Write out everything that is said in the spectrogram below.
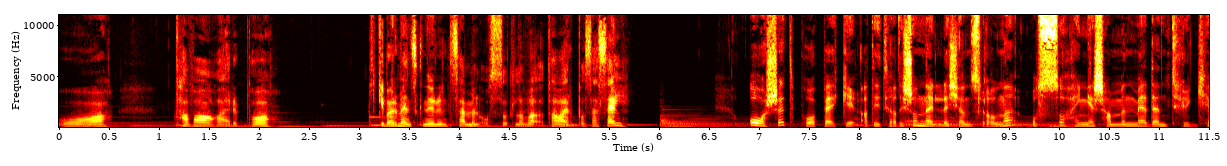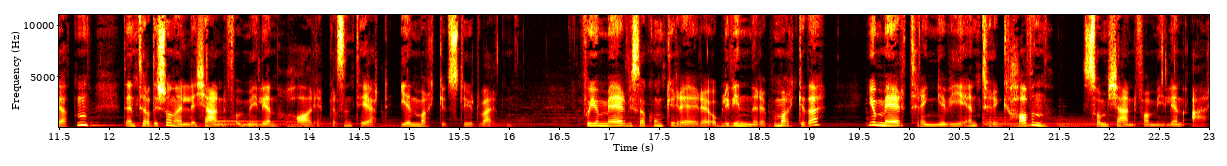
å ta vare på ikke bare menneskene rundt seg, men også til å ta vare på seg selv. Aarseth påpeker at de tradisjonelle kjønnsrollene også henger sammen med den tryggheten den tradisjonelle kjernefamilien har representert i en markedsstyrt verden. For jo mer vi skal konkurrere og bli vinnere på markedet, jo mer trenger vi en trygg havn, som kjernefamilien er.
